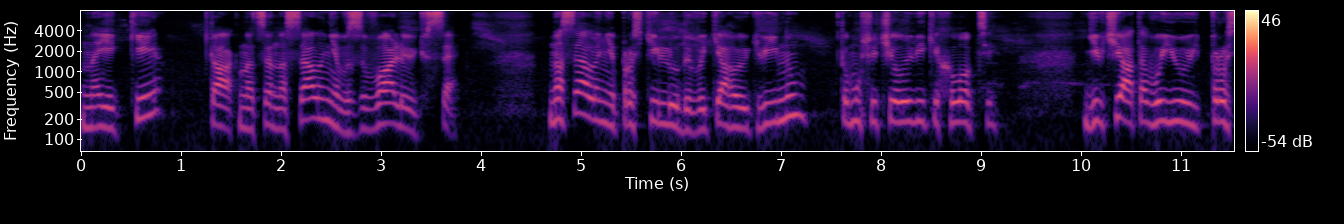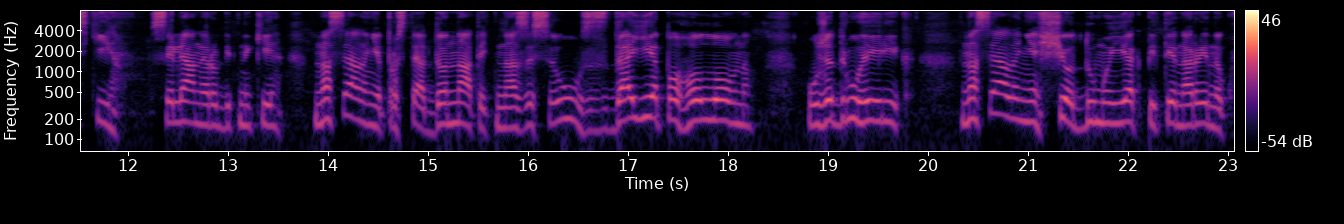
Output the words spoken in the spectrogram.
на яке так, на це населення взвалюють все. Населення, прості люди витягують війну, тому що чоловіки, хлопці, дівчата воюють прості, селяни, робітники. Населення просте донатить на ЗСУ, здає поголовно уже другий рік. Населення, що думає, як піти на ринок,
